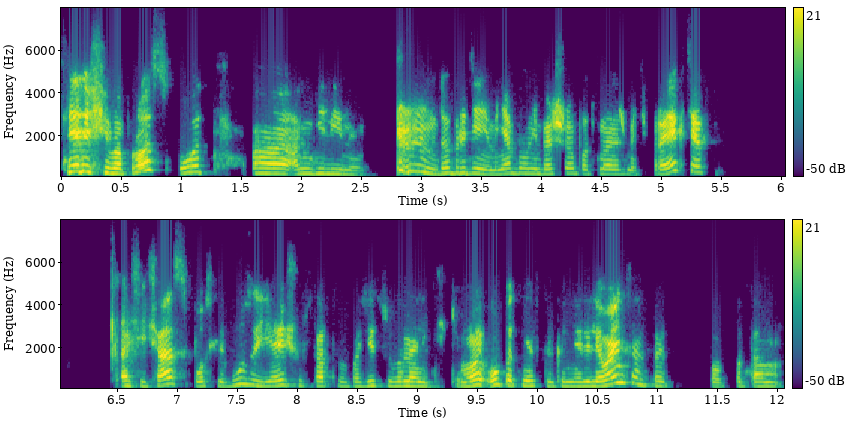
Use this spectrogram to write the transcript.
Следующий вопрос от э, Ангелины. Добрый день, у меня был небольшой опыт в менеджменте проектов, а сейчас, после вуза, я ищу стартовую позицию в аналитике. Мой опыт несколько нерелевантен, потому,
